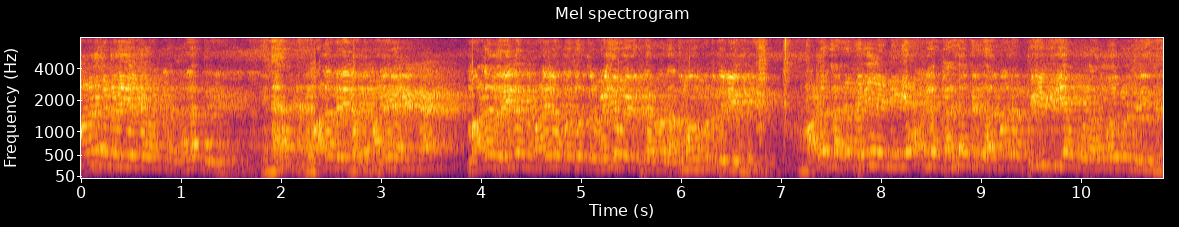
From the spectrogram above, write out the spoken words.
மழை கட்ட வெளியே இருக்கலாம் நல்லா தெரியுது. என்ன? மழை பெய்யுது மழை என்ன மழை பெய்யுது அந்த மலையில உட்காந்து ஒருத்தர் வெளியே போயிருக்காரு பாரு, அது முதல் கூட தெரியுது. மழை கட்ட தெரியல நீங்க? இல்ல நல்லா தெரியுது. அது மாதிரி பிரி பிரியா போகுது அது முதல் கூட தெரியுது.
